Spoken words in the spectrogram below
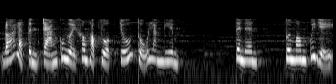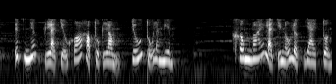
Đó là tình trạng của người không học thuộc chú thủ lăng nghiêm. Thế nên tôi mong quý vị ít nhất là chịu khó học thuộc lòng chú thủ lăng nghiêm không nói là chỉ nỗ lực dài tuần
